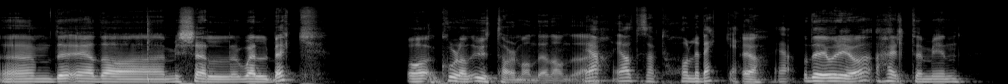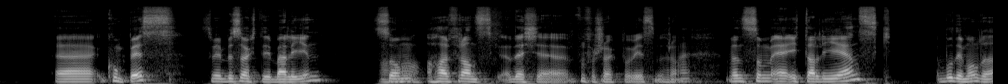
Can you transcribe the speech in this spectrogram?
Um, det er da Michelle Welbeck. Og hvordan uttaler man det navnet der? Ja, jeg har alltid sagt Hollebeck. Ja. Ja. Og det gjorde jeg òg, helt til min eh, kompis, som vi besøkte i Berlin, som Aha. har fransk Det er ikke forsøk på å vise meg fram, men som er italiensk. Bodde i Molde.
